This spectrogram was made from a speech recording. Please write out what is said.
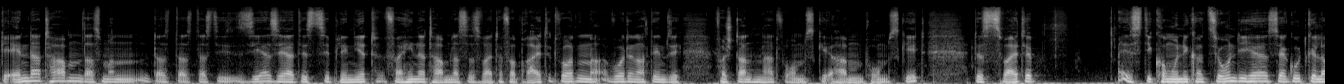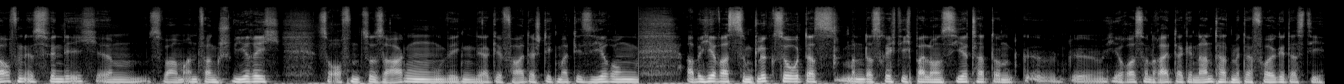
geändert haben, dass man, dass, dass, dass die sehr, sehr diszipliniert verhindert haben, dass es weiter verbreitet worden, wurde, nachdem sie verstanden hat, worum es geht. Das zweite ist die Kommunikation, die hier sehr gut gelaufen ist, finde ich. Ähm, es war am Anfang schwierig, so offen zu sagen, wegen der Gefahr der Stigmatisierung. Aber hier war es zum Glück so, dass man das richtig balanciert hat und äh, hier Ross und Reiter genannt hat, mit der Folge, dass die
